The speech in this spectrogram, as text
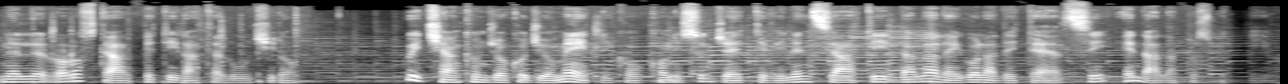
nelle loro scarpe tirate a lucido. Qui c'è anche un gioco geometrico con i soggetti evidenziati dalla regola dei terzi e dalla prospettiva.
